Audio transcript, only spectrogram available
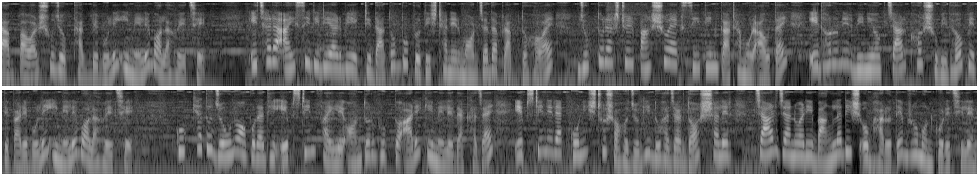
লাভ পাওয়ার সুযোগ থাকবে বলে ইমেলে বলা হয়েছে। এছাড়া আইসিডিডিআরবি একটি দাতব্য প্রতিষ্ঠানের মর্যাদা প্রাপ্ত হওয়ায় যুক্তরাষ্ট্রের পাঁচশো এক সি তিন কাঠামোর আওতায় এ ধরনের বিনিয়োগ চারঘর সুবিধাও পেতে পারে বলে ইমেলে বলা হয়েছে। কুখ্যাত যৌন অপরাধী এপস্টিন ফাইলে অন্তর্ভুক্ত আরেক ইমেলে দেখা যায়, এপস্টিনের এক কনিষ্ঠ সহযোগী দু হাজার দশ সালের চার জানুয়ারি বাংলাদেশ ও ভারতে ভ্রমণ করেছিলেন।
